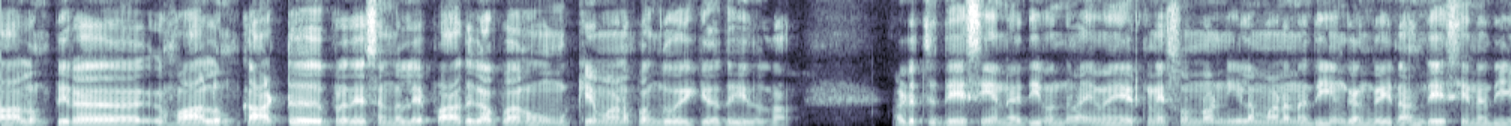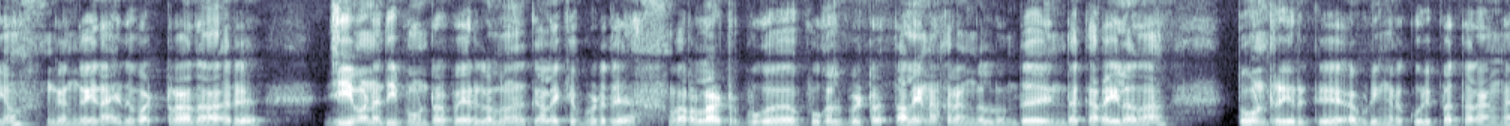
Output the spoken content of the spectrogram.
வாழும் பிற வாழும் காட்டு பிரதேசங்களிலே பாதுகாப்பாகவும் முக்கியமான பங்கு வகிக்கிறது இதுதான். அடுத்து தேசிய நதி வந்து நான் ஏற்கனவே சொன்னோம். நீளமான நதியும் கங்கை தான். தேசிய நதியும் கங்கை தான். இது வற்றாத ஆறு ஜீவநதி போன்ற பெயர்களும் இதுக்கு அழைக்கப்படுது. வரலாற்று புக புகழ்பெற்ற தலைநகரங்கள் வந்து இந்த கரையில் தான் தோன்றியிருக்கு அப்படிங்கிற குறிப்பை தராங்க.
